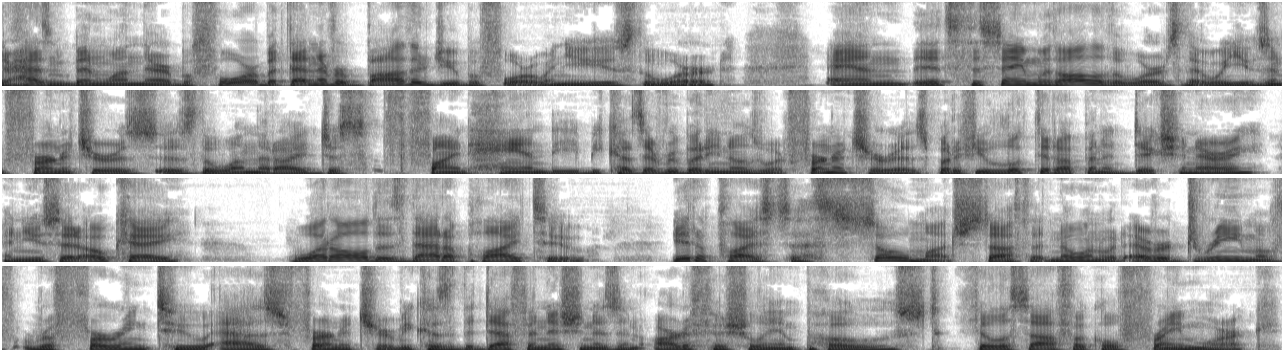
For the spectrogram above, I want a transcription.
There hasn't been one there before, but that never bothered you before when you use the word. And it's the same with all of the words that we use. And furniture is, is the one that I just find handy because everybody knows what furniture is. But if you looked it up in a dictionary and you said, okay, what all does that apply to? It applies to so much stuff that no one would ever dream of referring to as furniture because the definition is an artificially imposed philosophical framework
